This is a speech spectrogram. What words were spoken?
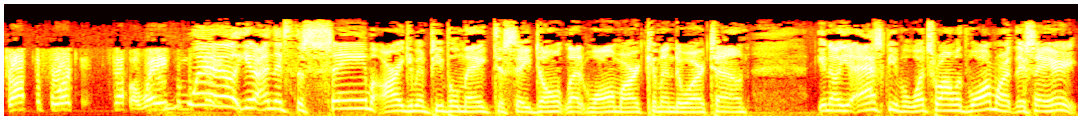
drop the fork, step away from the Well, you know, and it's the same argument people make to say don't let Walmart come into our town. You know, you ask people what's wrong with Walmart. They say, hey,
